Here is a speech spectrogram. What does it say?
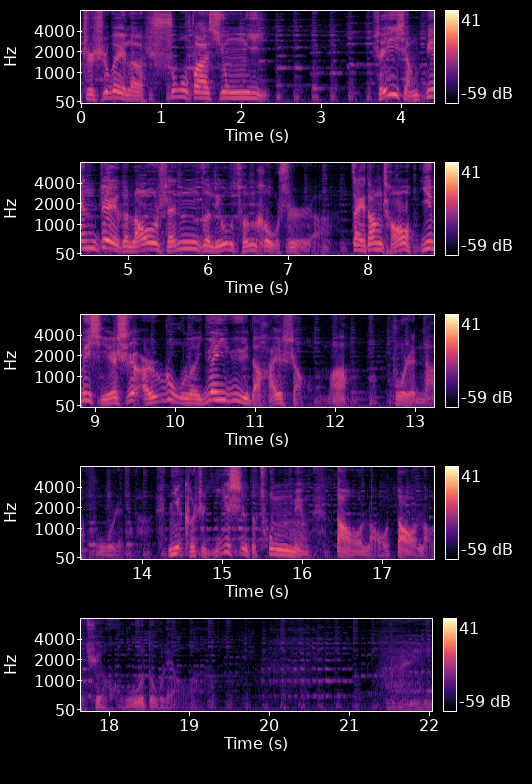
只是为了抒发胸臆。谁想编这个劳神子留存后世啊？在当朝因为写诗而入了冤狱的还少吗？夫人呐，夫人呐，你可是一世的聪明，到老到老却糊涂了啊！哎呀，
